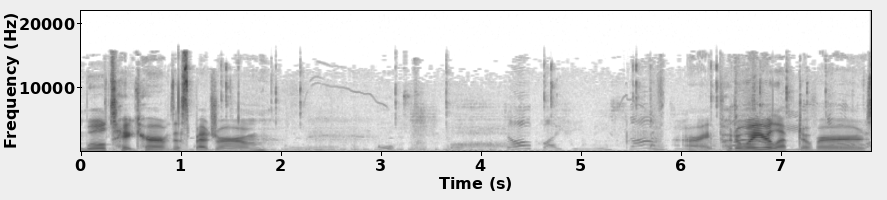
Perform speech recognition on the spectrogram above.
we'll take care of this bedroom. Alright, put away your leftovers.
